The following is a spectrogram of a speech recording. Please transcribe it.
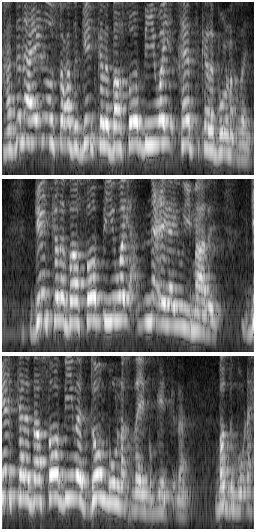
haddana ayadoo socoto geed kale baa soo biiway qaybta kale buu naqday geed kale baa soo biiway dhinaciga ayuu yimaaday geed kale baa soo biiway doon buu naqdaybu geedka dhan. Badda buu dhex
